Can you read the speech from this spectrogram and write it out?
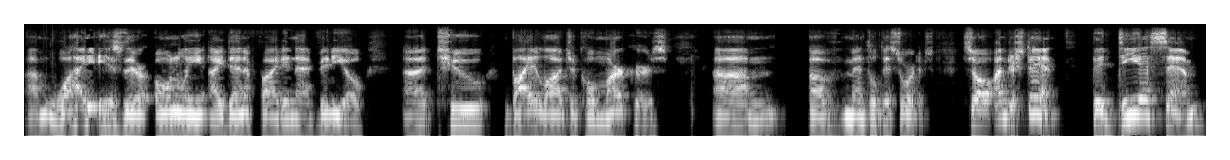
Um, why is there only identified in that video uh, two biological markers um, of mental disorders? So understand the DSM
